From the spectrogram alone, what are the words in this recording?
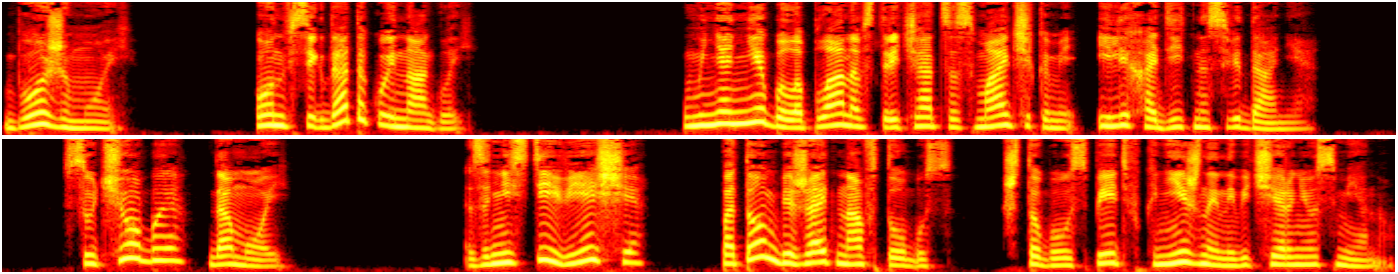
Боже мой, он всегда такой наглый? У меня не было плана встречаться с мальчиками или ходить на свидания. С учебы домой. Занести вещи, потом бежать на автобус, чтобы успеть в книжной на вечернюю смену.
